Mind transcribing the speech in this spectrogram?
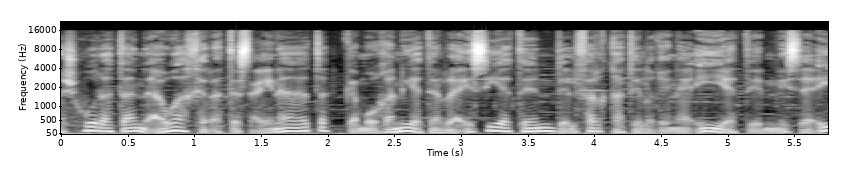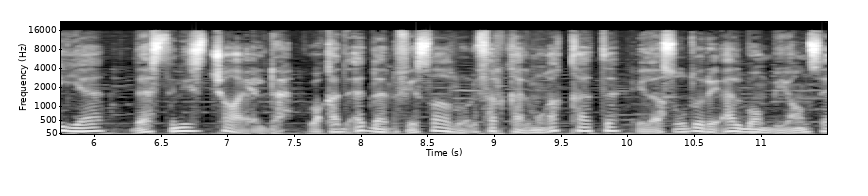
مشهورة أواخر التسعينات كمغنية رئيسية للفرقة الغنائية النسائية Destiny's Child. وقد أدى انفصال الفرقة المؤقت إلى صدور ألبوم بيونسي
